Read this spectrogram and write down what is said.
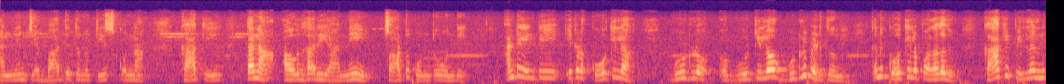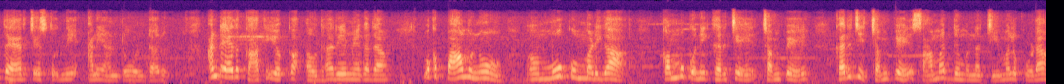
అందించే బాధ్యతను తీసుకున్న కాకి తన ఔదార్యాన్ని చాటుకుంటూ ఉంది. అంటే ఏంటి? ఇక్కడ కోకిల గూడ్లో గూటిలో గుడ్లు పెడుతుంది. కానీ కోకిల పొదగదు. కాకి పిల్లల్ని తయారు చేస్తుంది అని అంటూ ఉంటారు. అంటే అది కాకి యొక్క ఔదార్యమే కదా. ఒక పామును మూకుమ్మడిగా కమ్ముకొని కరిచే చంపే కరిచి చంపే సామర్థ్యం ఉన్న చీమలు కూడా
